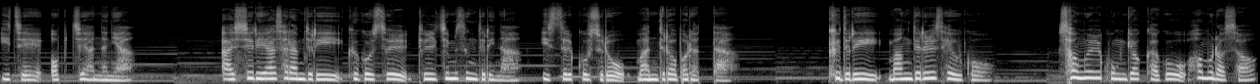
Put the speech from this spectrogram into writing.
이제 없지 않느냐. 아시리아 사람들이 그곳을 들짐승들이나 있을 곳으로 만들어 버렸다. 그들이 망대를 세우고 성을 공격하고 허물어서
